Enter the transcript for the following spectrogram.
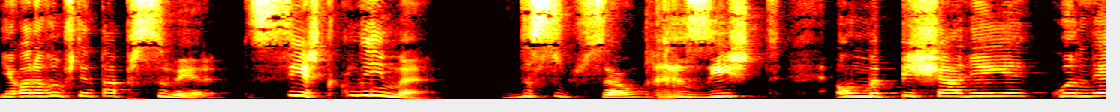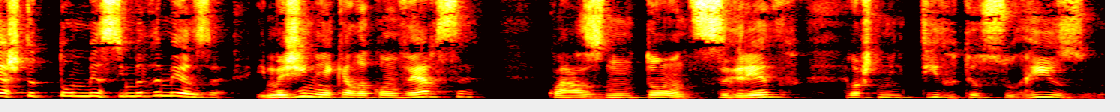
E agora vamos tentar perceber se este clima de sedução resiste a uma picha alheia quando esta tomba em cima da mesa. Imaginem aquela conversa, quase num tom de segredo. Gosto muito de ti, do teu sorriso,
